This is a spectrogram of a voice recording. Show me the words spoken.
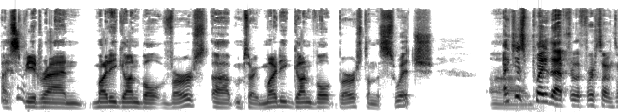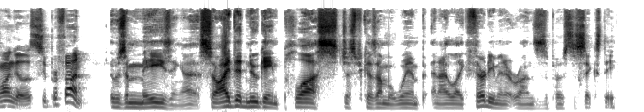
I speedran Mighty Gunvolt Burst. Uh, I'm sorry, Mighty Gunvolt Burst on the Switch. Um, I just um, played that for the first time long ago. It was super fun. It was amazing. Uh, so I did New Game Plus just because I'm a wimp and I like 30 minute runs as opposed to 60.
